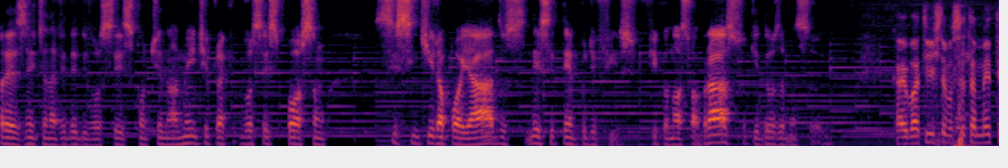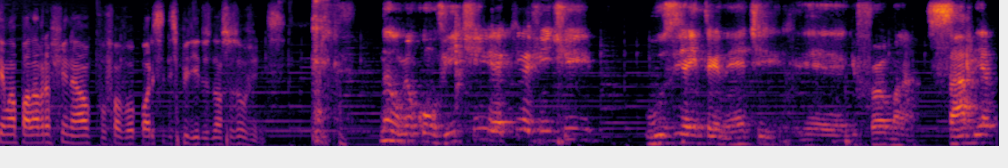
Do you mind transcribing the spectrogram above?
presente na vida de vocês continuamente para que vocês possam se sentir apoiados nesse tempo difícil. Fica o nosso abraço, que Deus abençoe. Caio Batista, você também tem uma palavra final, por favor, pode se despedir dos nossos ouvintes. Não, meu convite é que a gente use a internet é, de forma sábia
